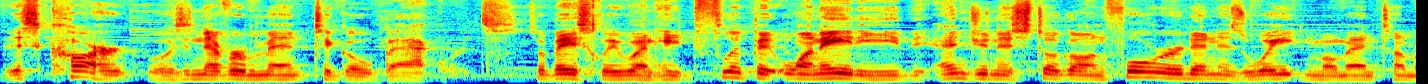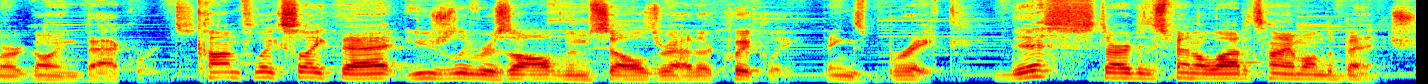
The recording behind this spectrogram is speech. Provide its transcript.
This cart was never meant to go backwards. So basically when he'd flip it 180, the engine is still going forward and his weight and momentum are going backwards. Conflicts like that usually resolve themselves rather quickly. Things break. This started to spend a lot of time on the bench.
